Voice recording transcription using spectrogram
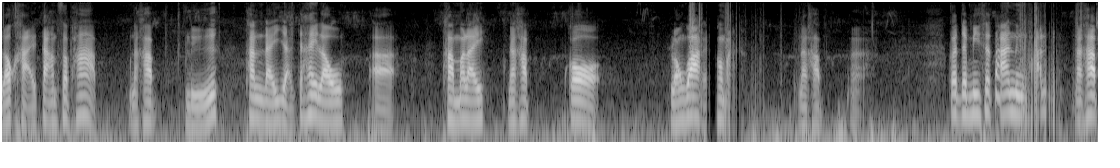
เราขายตามสภาพนะครับ หรือท่านใดอยากจะให้เราอ่าทำอะไรนะครับ ก็ลองว่ากันเข้ามานะครับก็จะมีสตาร์หนึ่งพันนะครับ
